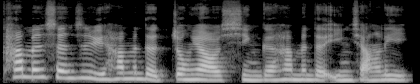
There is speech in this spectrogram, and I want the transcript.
他们甚至于他们的重要性跟他们的影响力。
